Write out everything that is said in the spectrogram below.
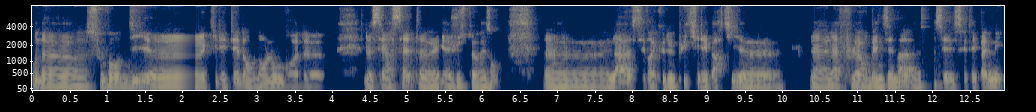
on a souvent dit euh, qu'il était dans, l'ombre de, de CR7 euh, et à juste raison. Euh, là, c'est vrai que depuis qu'il est parti, la, fleur Benzema s'est épanouie.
